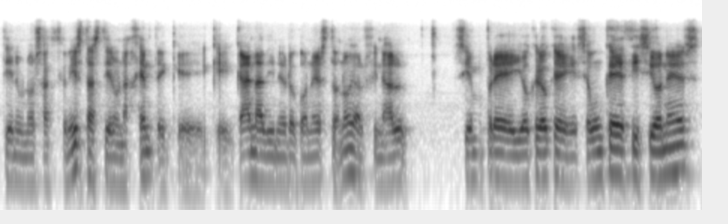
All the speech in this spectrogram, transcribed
tiene unos accionistas, tiene una gente que, que gana dinero con esto, ¿no? Y al final siempre yo creo que según qué decisiones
